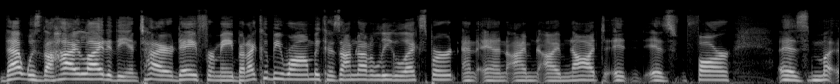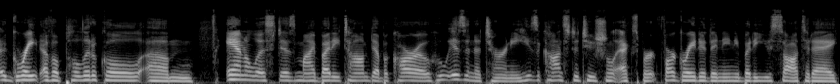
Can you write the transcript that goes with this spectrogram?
That was the highlight of the entire day for me, but I could be wrong because I'm not a legal expert and, and I'm I'm not it, as far as mu- great of a political um, analyst as my buddy Tom Del Beccaro, who is an attorney. He's a constitutional expert, far greater than anybody you saw today,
